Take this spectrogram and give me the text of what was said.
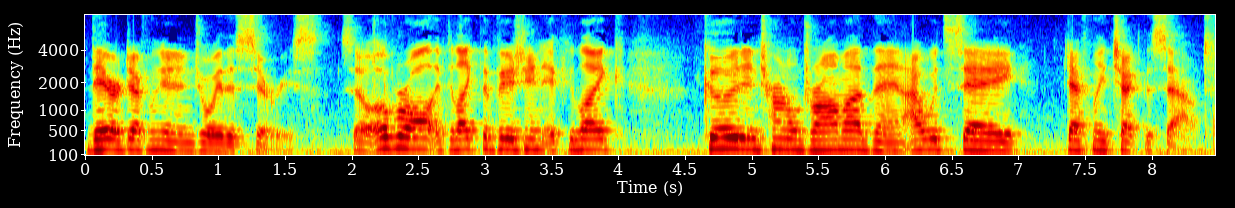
they're definitely going to enjoy this series. So overall, if you like the Vision, if you like good internal drama, then I would say definitely check this out.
